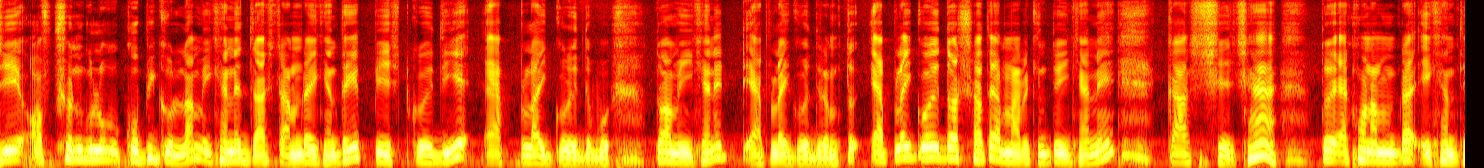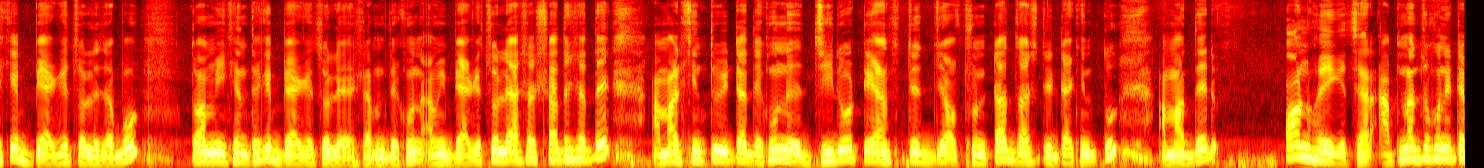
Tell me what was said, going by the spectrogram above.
যে অপশনগুলো কপি করলাম, এখানে জাস্ট আমরা এখান থেকে পেস্ট করে দিয়ে অ্যাপ্লাই করে দেবো। তো আমি এখানে অ্যাপ্লাই করে দিলাম। তো অ্যাপ্লাই করে দেওয়ার সাথে আমার কিন্তু এখানে কাজ শেষ হ্যাঁ? তো এখন আমরা এখান থেকে ব্যাগে চলে যাব। তো আমি এখান থেকে ব্যাগে চলে আসলাম। দেখুন, আমি ব্যাগে চলে আসার সাথে সাথে আমার কিন্তু এটা দেখুন জিরো ট্রান্সটের যে অপশনটা জাস্ট এটা কিন্তু আমাদের অন হয়ে গেছে। আর আপনার যখন এটা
